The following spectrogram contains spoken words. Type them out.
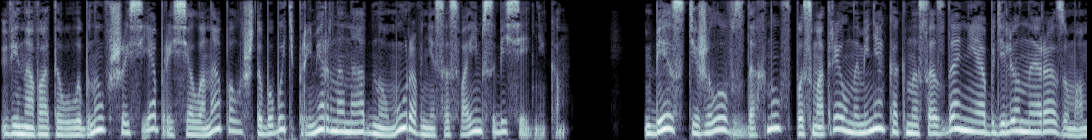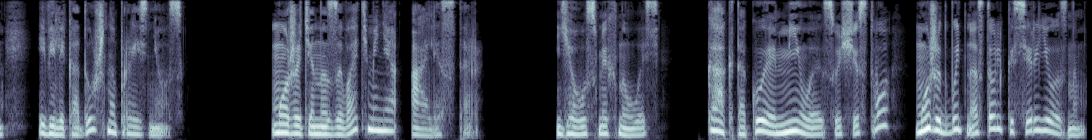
Виновато улыбнувшись, я присела на пол, чтобы быть примерно на одном уровне со своим собеседником. Бес, тяжело вздохнув, посмотрел на меня как на создание, обделенное разумом, и великодушно произнес: «Можете называть меня Алистер». Я усмехнулась. Как такое милое существо может быть настолько серьезным?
